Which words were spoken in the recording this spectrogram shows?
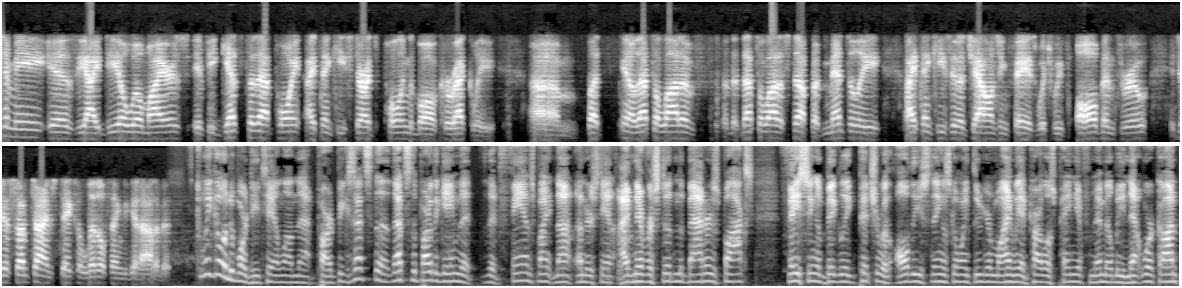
to me is the ideal Wil Myers. If he gets to that point, I think he starts pulling the ball correctly. Um, but you know that's a lot of that's a lot of stuff. But mentally, I think he's in a challenging phase, which we've all been through. It just sometimes takes a little thing to get out of it. Can we go into more detail on that part because that's the that's the part of the game that that fans might not understand. I've never stood in the batter's box facing a big league pitcher with all these things going through your mind. We had Carlos Pena from MLB Network on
